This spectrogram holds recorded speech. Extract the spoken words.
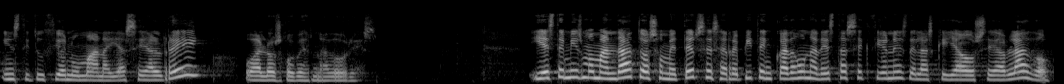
institución humana, ya sea al rey o a los gobernadores. Y este mismo mandato a someterse se repite en cada una de estas secciones de las que ya os he hablado.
